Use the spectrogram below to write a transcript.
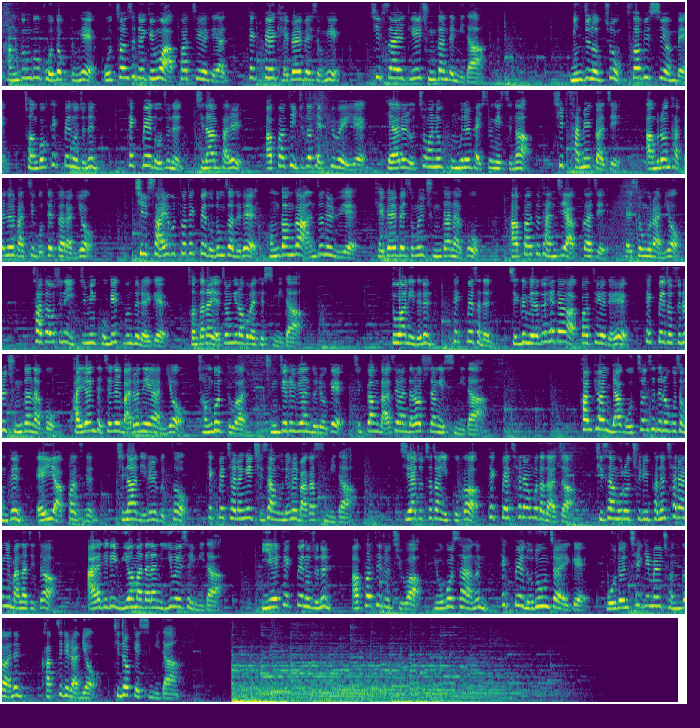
강동구 고덕동의 5천세대 규모 아파트에 대한 택배 개별 배송이 14일기에 중단됩니다. 민주노총 서비스연맹 전국택배노조는 택배노조는 지난 8일 아파트 입주자 대표회의에 대화를 요청하는 공문을 발송했으나 13일까지 아무런 답변을 받지 못했다라며 14일부터 택배 노동자들의 건강과 안전을 위해 개별 배송을 중단하고 아파트 단지 앞까지 배송을 하며 찾아오시는 입주민 고객분들에게 전달할 예정이라고 밝혔습니다. 또한 이들은 택배사는 지금이라도 해당 아파트에 대해 택배 접수를 중단하고 관련 대책을 마련해야 하며 정부 또한 중재를 위한 노력에 즉각 나서야 한다고 주장했습니다. 한편 약 5천 세대로 구성된 A 아파트는 지난 1일부터 택배 차량의 지상 운행을 막았습니다. 지하 주차장 입구가 택배 차량보다 낮아 지상으로 출입하는 차량이 많아지자 아이들이 위험하다는 이유에서입니다. 이에 택배 노조는 아파트 조치와 요구 사항은 택배 노동자에게 모든 책임을 전가하는 갑질이라며 지적했습니다.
